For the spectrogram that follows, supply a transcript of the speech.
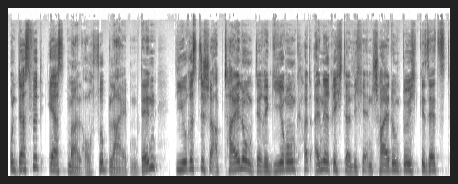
Und das wird erstmal auch so bleiben, denn die juristische Abteilung der Regierung hat eine richterliche Entscheidung durchgesetzt,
